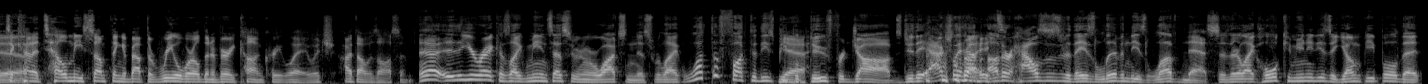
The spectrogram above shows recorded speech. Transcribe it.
yeah, to kind of tell me something about the real world in a very concrete way, which I thought was awesome. Uh, you're right, because like me and Cecily, when we were watching this, we're like, "What the fuck do these people Yeah. do for jobs? Do they actually Right. have other houses, or they just live in these love nests? Or they're like whole communities of young people that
